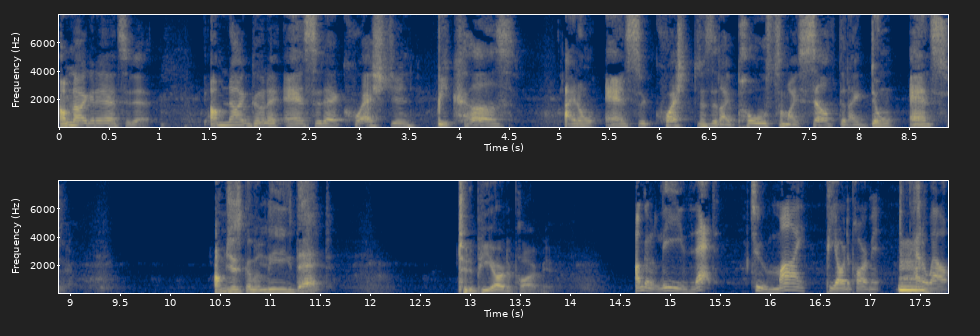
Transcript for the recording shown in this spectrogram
I'm not going to answer that. I'm not going to answer that question because I don't answer questions that I pose to myself that I don't answer. I'm just going to leave that to the PR department. I'm going to leave that to my PR department to peddle out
